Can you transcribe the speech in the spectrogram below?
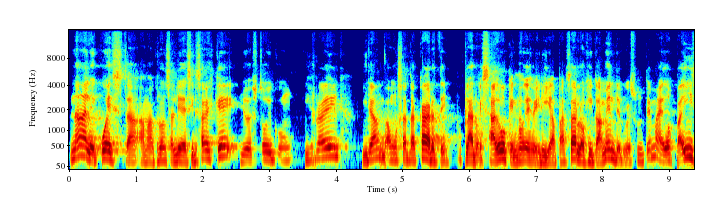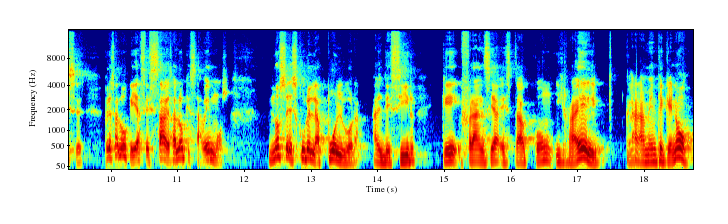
Nada le cuesta a Macron salir a decir, ¿sabes qué? Yo estoy con Israel, Irán, vamos a atacarte. claro, es algo que no debería pasar, lógicamente, porque es un tema de dos países, pero es algo que ya se sabe, es algo que sabemos. No se descubre la pólvora al decir que Francia está con Israel. Claramente que no.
